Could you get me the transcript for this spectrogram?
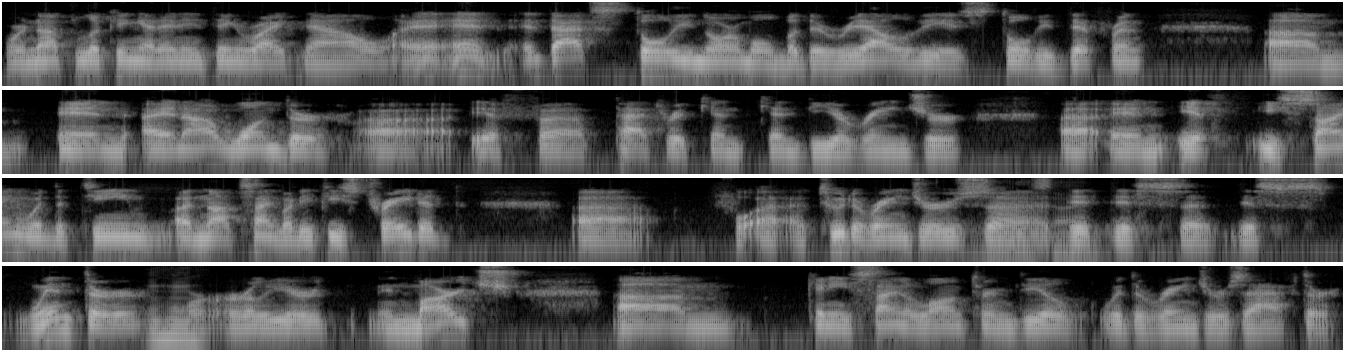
we're not looking at anything right now, and, and that's totally normal. But the reality is totally different. Um, and and I wonder uh, if uh, Patrick can can be a Ranger, uh, and if he's signed with the team, uh, not signed, but if he's traded uh, for, uh, to the Rangers this this winter Mm-hmm. or earlier in March, um, can he sign a long term deal with the Rangers after?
